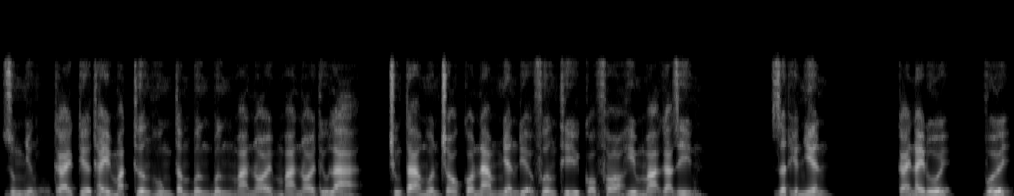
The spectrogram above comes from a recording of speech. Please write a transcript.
dùng những cái kia thay mặt thương hùng tâm bừng bừng mà nói mà nói tự là, chúng ta muốn cho có nam nhân địa phương thì có For Him Mạ gà Dìn. Rất hiển nhiên, cái này đối với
